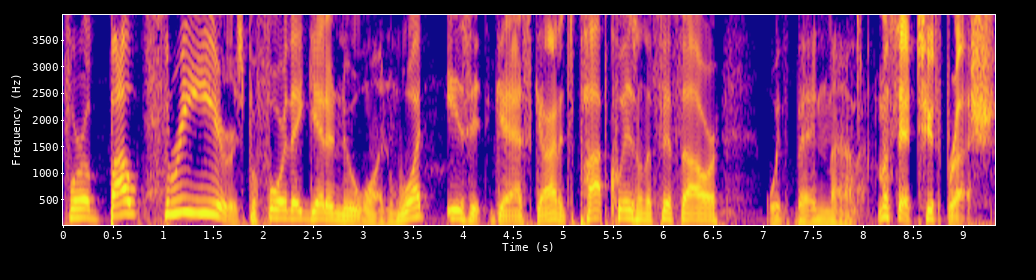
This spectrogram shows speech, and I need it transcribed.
for about three years before they get a new one. What is it, Gascon? It's pop quiz on the fifth hour with Ben Maller. I'm gonna say a toothbrush.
